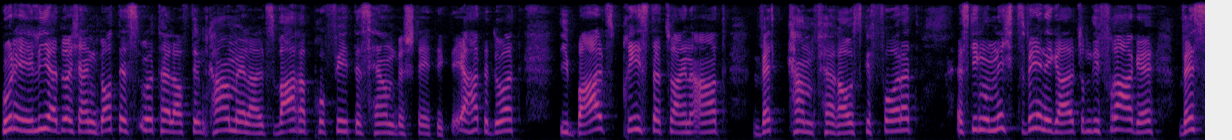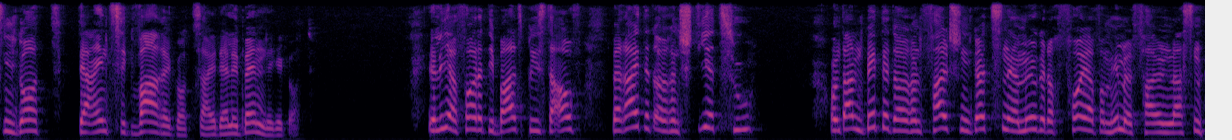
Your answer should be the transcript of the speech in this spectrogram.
wurde Elia durch ein Gottesurteil auf dem Karmel als wahrer Prophet des Herrn bestätigt. Er hatte dort die Baalspriester zu einer Art Wettkampf herausgefordert. Es ging um nichts weniger als um die Frage, wessen Gott der einzig wahre Gott sei, der lebendige Gott. Elia fordert die Baalspriester auf, bereitet euren Stier zu und dann bittet euren falschen Götzen, er möge doch Feuer vom Himmel fallen lassen,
